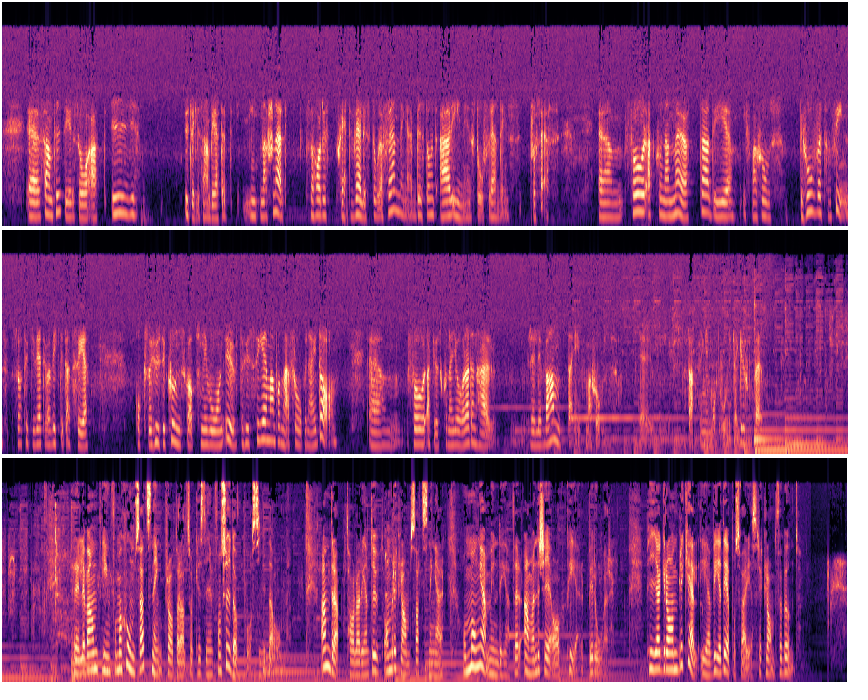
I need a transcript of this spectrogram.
Eh, samtidigt är det så att i utvecklingssamarbetet internationellt så har det skett väldigt stora förändringar. Biståndet är inne i en stor förändringsprocess. Eh, för att kunna möta det behovet som finns så tyckte vi att det var viktigt att se också hur ser kunskapsnivån ut och hur ser man på de här frågorna idag? Ehm, för att just kunna göra den här relevanta informationssatsningen eh, mot olika grupper. Relevant informationssatsning pratar alltså Kristin von Sydow på Sida om. Andra talar rent ut om reklamsatsningar och många myndigheter använder sig av PR-byråer. Pia Gran Brikell är vd på Sveriges reklamförbund.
